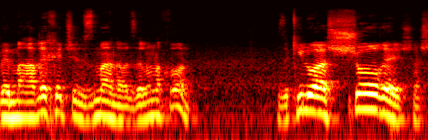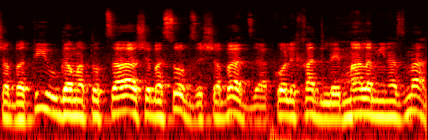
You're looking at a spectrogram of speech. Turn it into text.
במערכת של זמן, אבל זה לא נכון. זה כאילו השורש השבתי הוא גם התוצאה שבסוף זה שבת, זה הכל אחד למעלה מן הזמן.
